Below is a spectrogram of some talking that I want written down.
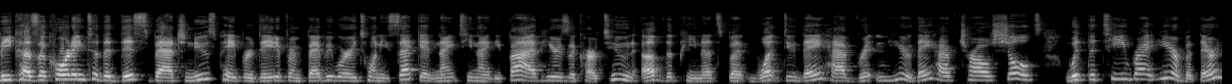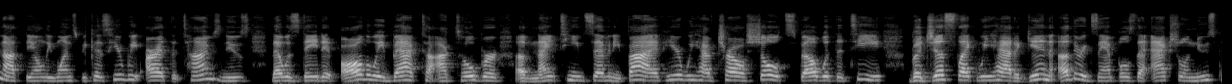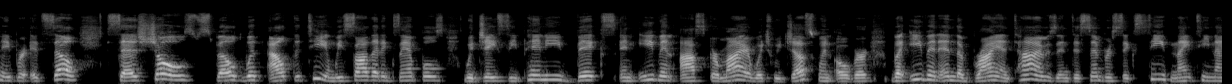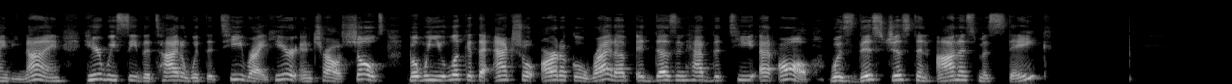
Because according to the Dispatch newspaper dated from February 22nd, 1995, here's a cartoon of the Peanuts, but what do they have written here? They have Charles Schulz with the T right here, but they're not the only ones because here we are at the Times News that was dated all the way back to October of 1975. Here we have Charles Schulz spelled with the T, but just like we had again other examples, the actual newspaper itself says Schulz spelled without the T, and we saw that examples with J.C. Penney Vicks, and even Oscar Mayer, which we just went over. But even in the Bryan Times in December 16th, 1999, here we see the title with the T right here in Charles Schultz. But when you look at the actual article write-up, it doesn't have the T at all. Was this just an honest mistake?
